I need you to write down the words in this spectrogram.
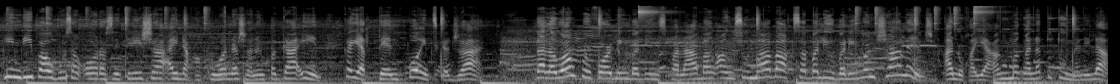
Hindi pa ubus ang oras ni Trisha ay nakakuha na siya ng pagkain, kaya 10 points ka dyan. Dalawang performing badings pa lamang ang sumabak sa Baliw-Baliwan Challenge. Ano kaya ang mga natutunan nila?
